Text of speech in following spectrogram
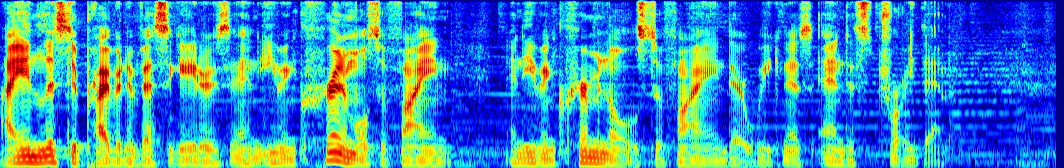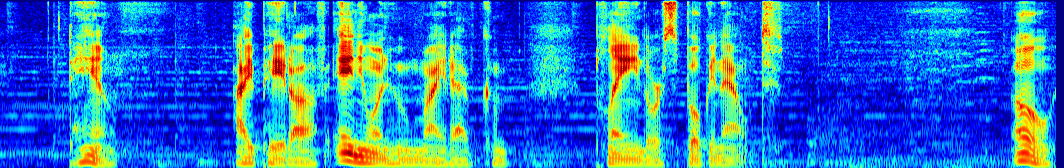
I enlisted private investigators and even criminals to find and even criminals to find their weakness and destroy them. Damn. I paid off anyone who might have complained or spoken out. Oh,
